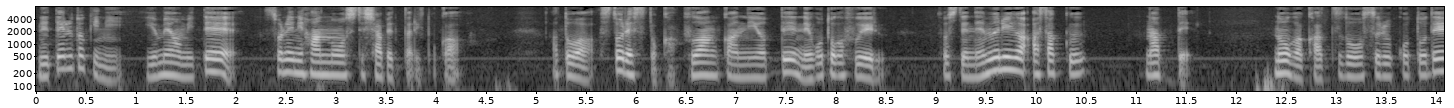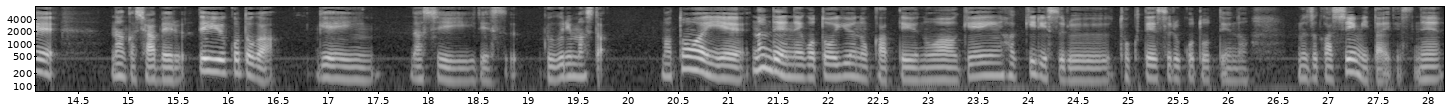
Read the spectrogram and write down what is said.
寝てる時に夢を見てそれに反応して喋ったりとかあとはストレスとか不安感によって寝言が増える。そして眠りが浅くなって脳が活動することでなんか喋るっていうことが原因らしいです。ググりました。まあ、とはいえ、なんで寝言を言うのかっていうのは原因はっきりする、特定することっていうのは難しいみたいですね。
